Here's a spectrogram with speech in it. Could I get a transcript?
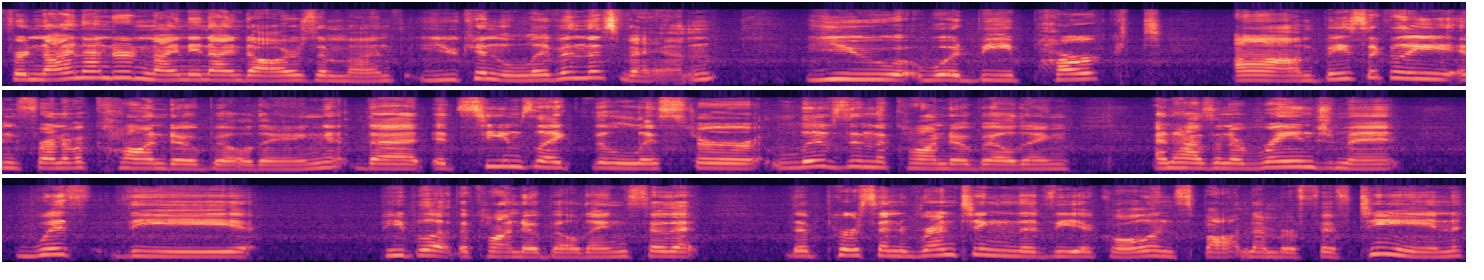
for $999 a month, you can live in this van. You would be parked um, basically in front of a condo building that it seems like the lister lives in the condo building and has an arrangement with the people at the condo building so that the person renting the vehicle in spot number 15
